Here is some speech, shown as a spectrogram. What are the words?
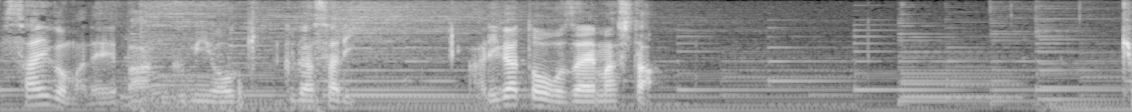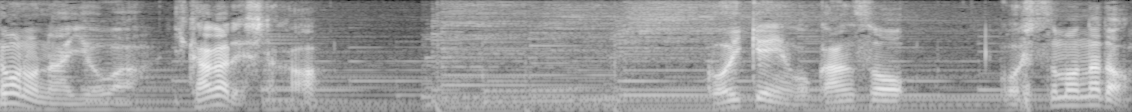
最後まで番組をお聴きくださりありがとうございました。今日の内容はいかがでしたか？ご意見やご感想ご質問など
